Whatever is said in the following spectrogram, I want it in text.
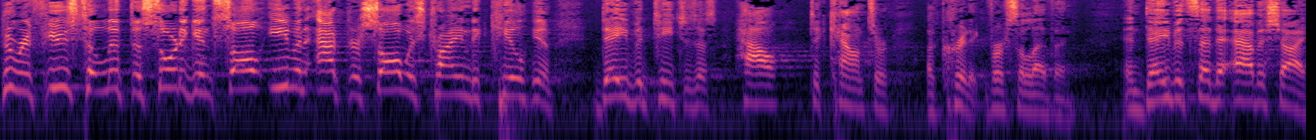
who refused to lift a sword against Saul even after Saul was trying to kill him. David teaches us how to counter a critic. Verse 11. And David said to Abishai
